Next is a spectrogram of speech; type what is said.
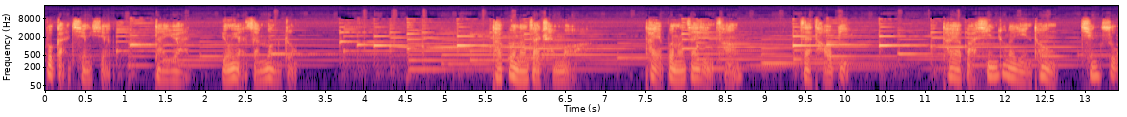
不敢清醒，但愿永远在梦中。他不能再沉默，他也不能再隐藏，再逃避。他要把心中的隐痛倾诉。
